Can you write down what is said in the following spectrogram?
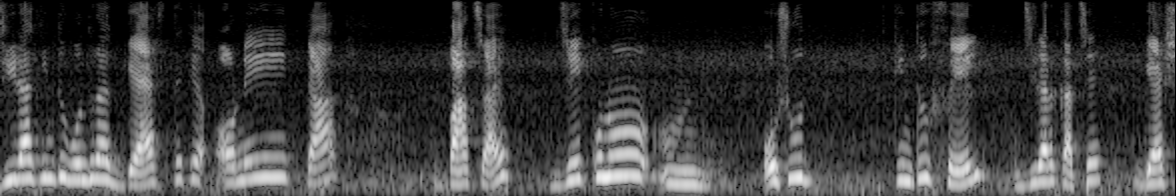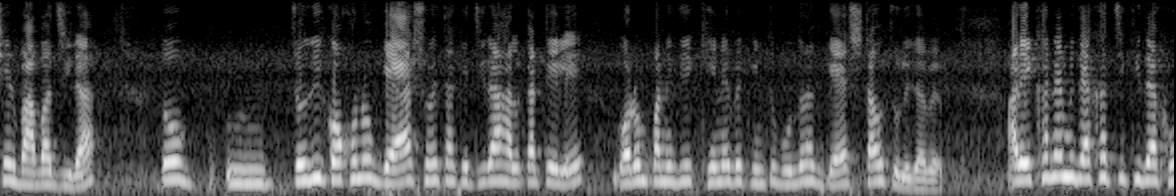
জিরা কিন্তু বন্ধুরা গ্যাস থেকে অনেকটা বাঁচায়। যে কোনো ওষুধ কিন্তু ফেল জিরার কাছে, গ্যাসের বাবা জিরা। তো যদি কখনো গ্যাস হয়ে থাকে, জিরা হালকা তেলে গরম পানি দিয়ে খেয়ে নেবে কিন্তু বন্ধুরা, গ্যাসটাও চলে যাবে। আর এখানে আমি দেখাচ্ছি কি দেখো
